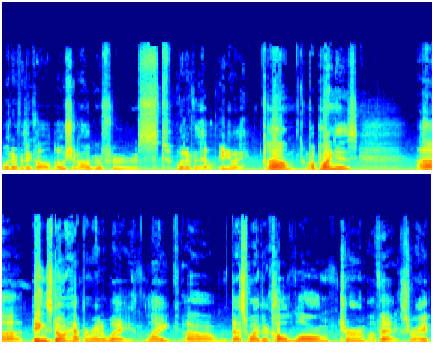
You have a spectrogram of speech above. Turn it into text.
whatever they're called, oceanographers, whatever the hell. Anyway, um, my point is, uh, things don't happen right away. Like um, that's why they're called long term effects, right?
